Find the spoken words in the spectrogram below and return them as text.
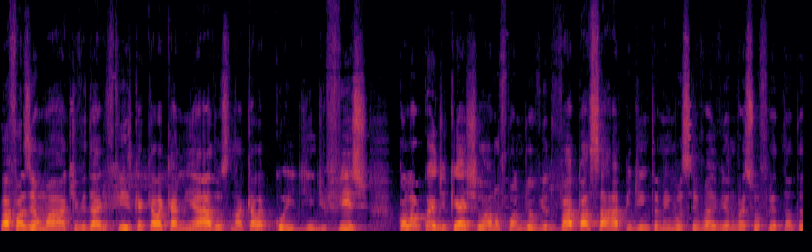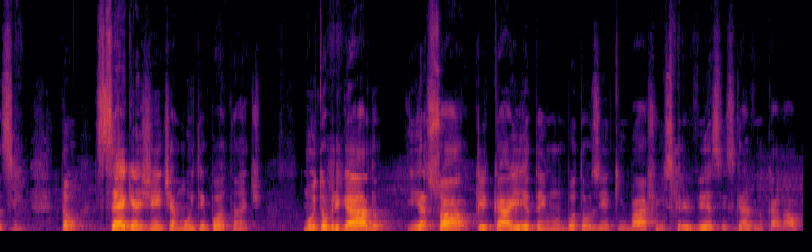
Vai fazer uma atividade física, aquela caminhada, ou se não aquela corridinha difícil, coloca o Edcast lá no fone de ouvido, vai passar rapidinho também, você vai ver, não vai sofrer tanto assim. Então, segue a gente, é muito importante. Muito obrigado. E é só clicar aí, tem um botãozinho aqui embaixo, inscrever, se inscreve no canal,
